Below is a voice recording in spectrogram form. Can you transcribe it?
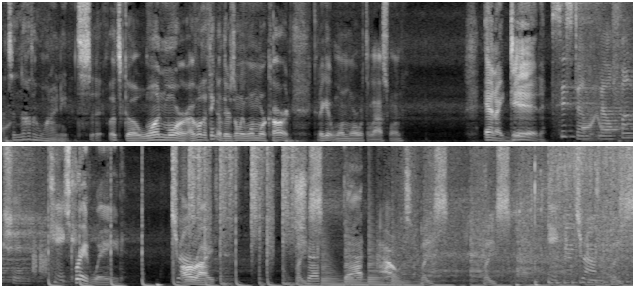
That's another one I needed. Sick. Let's go. One more. I think there's only one more card. Could I get one more with the last one? And I did. System malfunction. Kick. Sprayed Wade. Drum. All right. Bass. Check that out. Bass. Bass. Drum. Bass.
